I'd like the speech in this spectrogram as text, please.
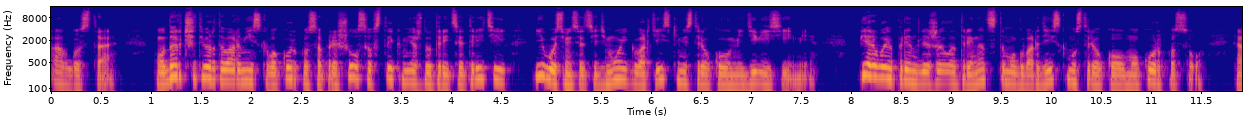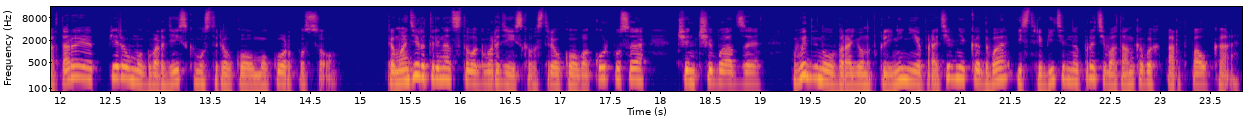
августа. Удар 4-го армейского корпуса пришелся в стык между 33-й и 87-й гвардейскими стрелковыми дивизиями. Первая принадлежала 13-му гвардейскому стрелковому корпусу, а вторая – 1-му гвардейскому стрелковому корпусу. Командир 13-го гвардейского стрелкового корпуса Ченчибадзе выдвинул в район вклинения противника два истребительно-противотанковых артполка.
